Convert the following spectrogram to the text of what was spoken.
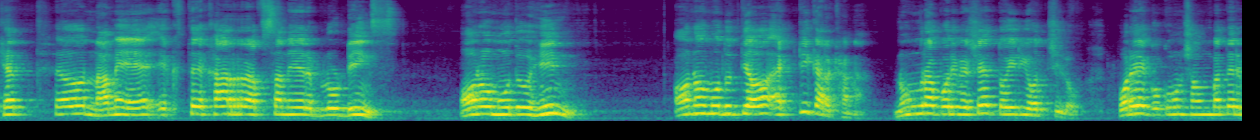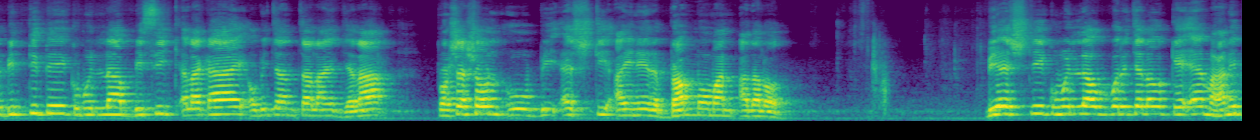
খ্যাত নামে ইফতেখার রাফসানের ব্লু ড্রিঙ্কস। অনুমোদহীন। অনুমোদিত একটি কারখানা। নোংরা পরিবেশে তৈরি হচ্ছিল। পরে গোপন সংবাদের ভিত্তিতে কুমিল্লা বিসিক এলাকায় অভিযান চালায় জেলা প্রশাসন ও বিএসটি আইনের ভ্রাম্যমাণ আদালত। বিএসটি কুমিল্লা উপপরিচালক কে এম হানিফ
